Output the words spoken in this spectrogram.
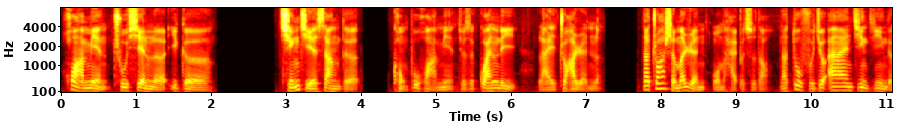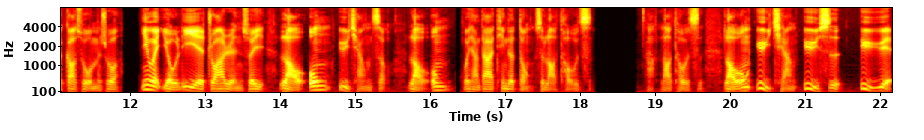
画面出现了一个情节上的恐怖画面，就是官吏来抓人了。那抓什么人，我们还不知道。那杜甫就安安静静的告诉我们说：“因为有吏夜抓人，所以老翁欲抢走。老翁，我想大家听得懂，是老头子啊，老头子。老翁欲抢，欲是逾越，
